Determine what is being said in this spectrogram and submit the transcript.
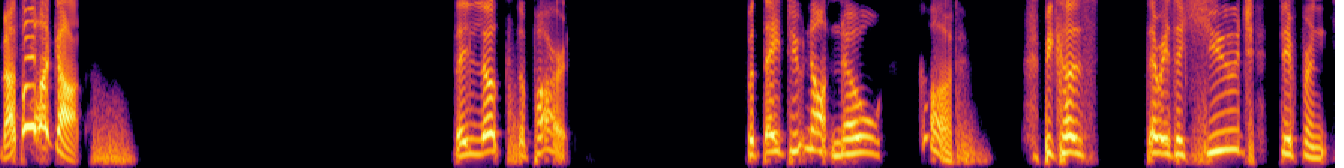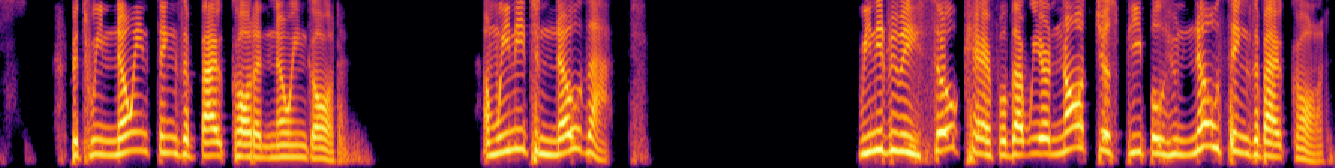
That's all I got. They look the part but they do not know God. Because there is a huge difference between knowing things about God and knowing God. And we need to know that. We need to be so careful that we are not just people who know things about God.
